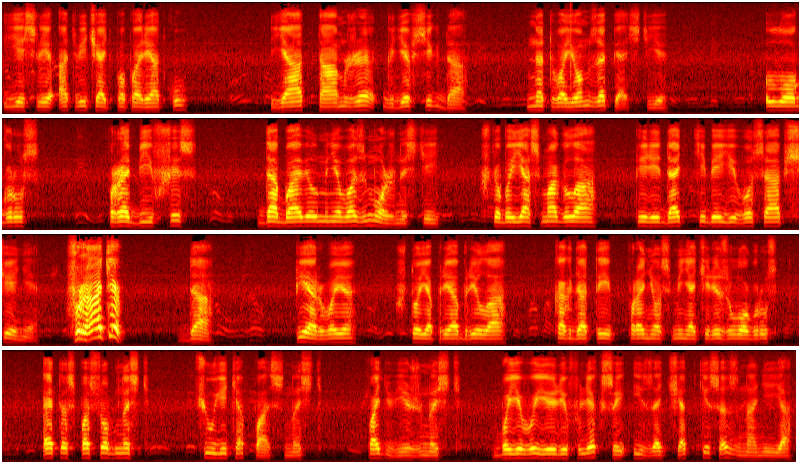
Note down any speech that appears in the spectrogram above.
Если отвечать по порядку...» Я там же, где всегда, на твоем запястье. Логрус, пробившись, добавил мне возможностей, чтобы я смогла передать тебе его сообщение. Фракер? Да. Первое, что я приобрела, когда ты пронес меня через Логрус. Это способность чуять опасность, подвижность, боевые рефлексы и зачатки сознания.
